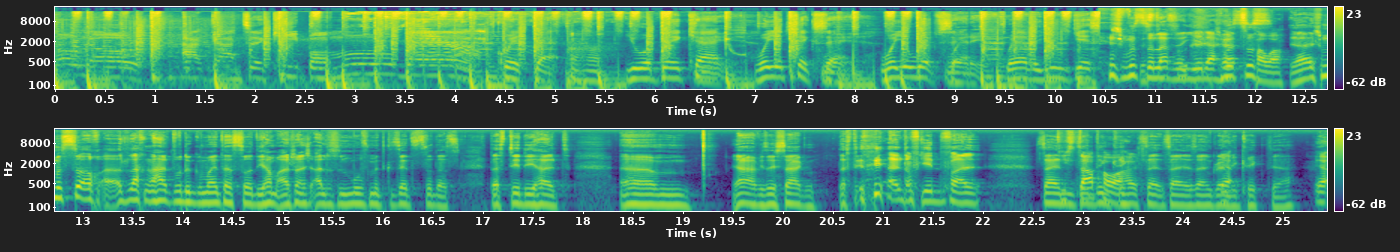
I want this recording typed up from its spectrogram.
Oh no, I got to keep on moving. Quit that. Uh-huh. You a big cat. Where your chicks at? Where your whips at? Wherever you get. Ich musste so lachen. jeder ich musste, Power. Ja, ich musste auch äh, lachen, halt, wo du gemeint hast, so, die haben wahrscheinlich alles in Movement gesetzt, so dass, dass Diddy halt, ähm, ja, wie soll ich sagen, dass Diddy halt auf jeden Fall sein, Die Star Power kriegt, halt. sein, sein, sein Grammy Ja. kriegt, ja. Ja.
